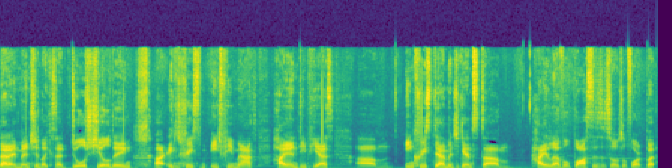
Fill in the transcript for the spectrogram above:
that I mentioned, like I said, dual shielding, uh, increased HP max, high-end DPS, um, increased damage against um, high-level bosses, and so on and so forth. But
